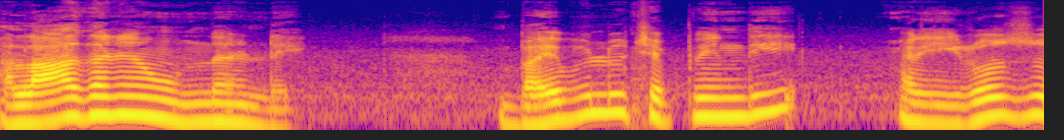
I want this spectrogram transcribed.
అలాగనే ఉందండి. బైబిల్ చెప్పింది మరి ఈరోజు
